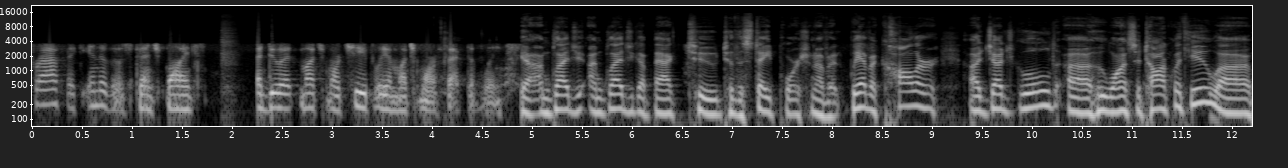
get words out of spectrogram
traffic into those pinch points and do it much more cheaply and much more effectively. Yeah, I'm glad you. I'm glad you got back to to the state portion of it. We have a caller, uh, Judge Gould, uh, who wants to talk with you. Uh,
